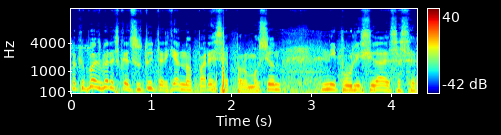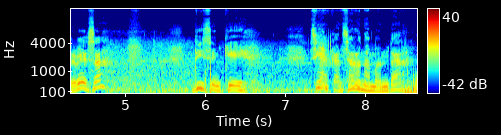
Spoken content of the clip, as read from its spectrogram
Lo que puedes ver es que en su Twitter ya no aparece promoción ni publicidad de esa cerveza. Dicen que sí alcanzaron a mandar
